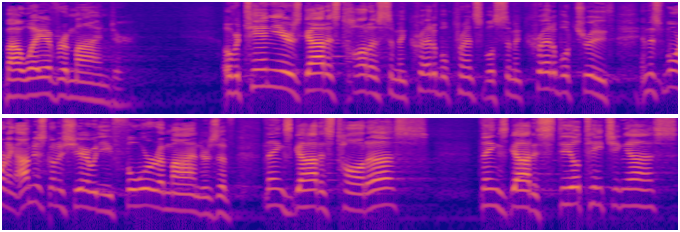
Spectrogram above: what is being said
by way of reminder. Over 10 years, God has taught us some incredible principles, some incredible truth. And this morning, I'm just going to share with you four reminders of things God has taught us, things God is still teaching us,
